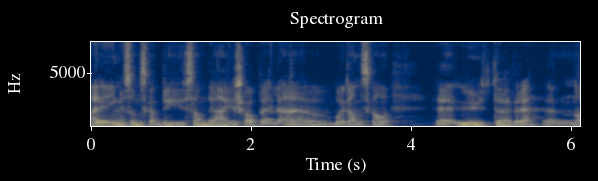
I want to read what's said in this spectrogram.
Er det ingen som skal bry seg om det eierskapet, eller hvordan skal Eh, utøvere. Eh, nå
